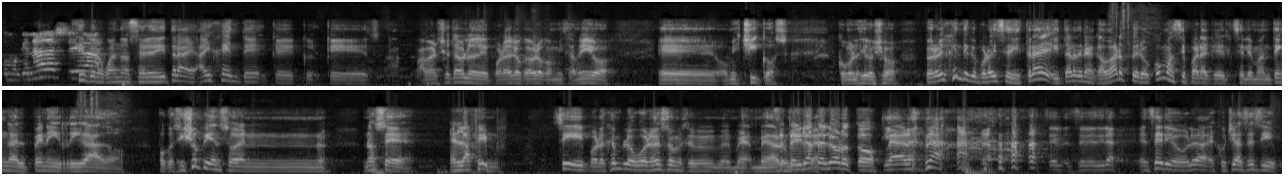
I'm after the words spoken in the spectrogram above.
como que nada llega... Sí, pero cuando se le distrae, hay gente que, que- que- a ver, yo te hablo de por ahí lo que hablo con mis amigos eh, o mis chicos, como les digo yo, pero hay gente que por ahí se distrae y tarda en acabar, pero ¿cómo hace para que se le mantenga el pene irrigado? Porque si yo pienso en, no sé, En la FIP. Sí, por ejemplo, bueno, eso me, se me, me- me da Se te dilata el orto. Claro, se, se me dirá. En serio, boludo, escuchá, Ceci,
